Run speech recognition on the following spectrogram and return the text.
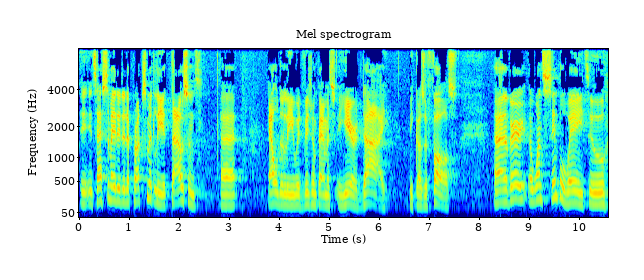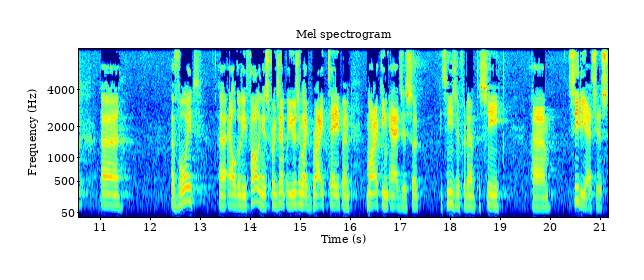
it's estimated that approximately a thousand uh, elderly with vision impairments a year die because of falls. Uh, very uh, one simple way to uh, avoid uh, elderly falling is, for example, using like bright tape and marking edges, so it's easier for them to see um, see the edges.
